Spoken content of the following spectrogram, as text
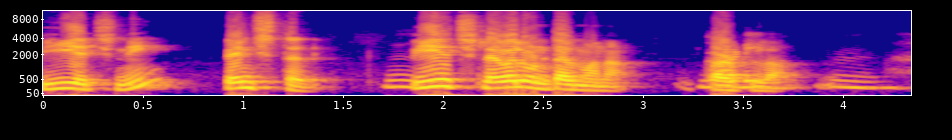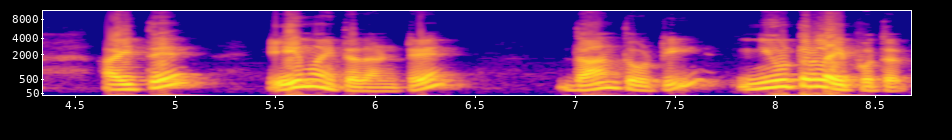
పిహెచ్ని పెంచుతుంది. పిహెచ్ లెవెల్ ఉంటుంది మన కడుపులో. Hmm. అయితే ఏమవుతుందంటే దాంతో న్యూట్రల్ అయిపోతుంది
